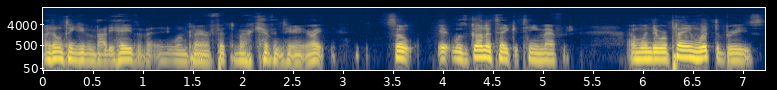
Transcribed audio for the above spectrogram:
I don't think even Ballyhaise had any one player fit to mark Kevin Tierney, right? So, it was gonna take a team effort. And when they were playing with the breeze,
